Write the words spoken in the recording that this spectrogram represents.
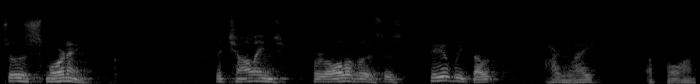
So this morning, the challenge for all of us is who have we built our life upon?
